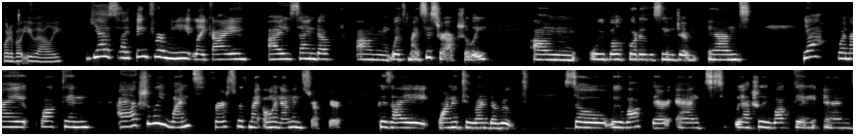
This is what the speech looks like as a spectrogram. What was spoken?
What about you, Allie? Yes, I think for me, like I I signed up um, with my sister actually. Um, we both go to the same gym, and yeah, when I walked in, I actually went first with my O and M instructor because I wanted to learn the route. So we walked there, and we actually walked in, and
